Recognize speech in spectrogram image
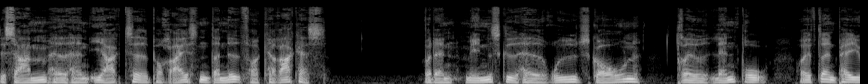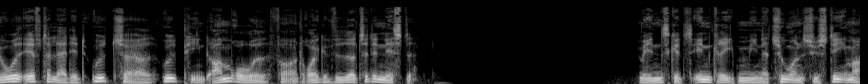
Det samme havde han iagtaget på rejsen derned fra Caracas, hvordan mennesket havde ryddet skovene, drevet landbrug og efter en periode efterladt et udtørret, udpint område for at rykke videre til det næste. Menneskets indgriben i naturens systemer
